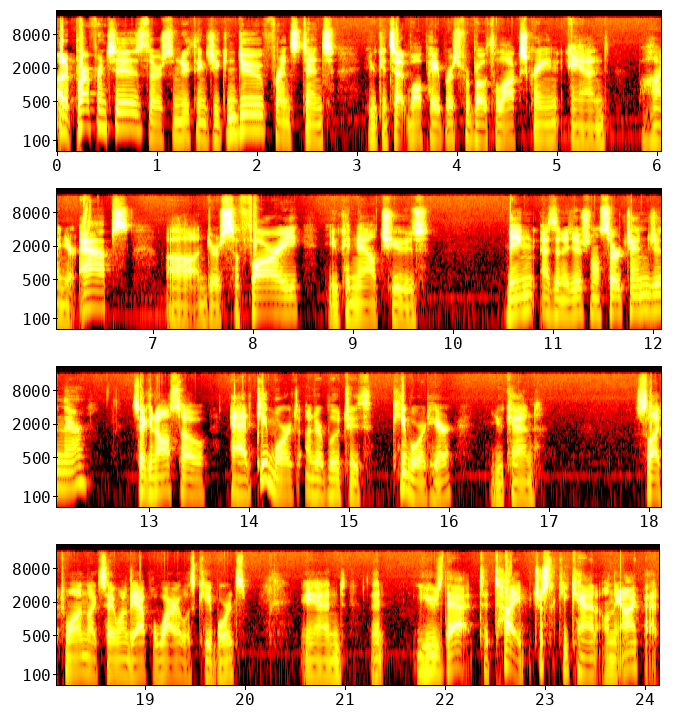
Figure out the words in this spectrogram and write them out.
under preferences, there's some new things you can do. For instance, you can set wallpapers for both the lock screen and behind your apps. Uh, under Safari, you can now choose Bing as an additional search engine there. So you can also add keyboards under Bluetooth keyboard here. You can select one, like say one of the Apple wireless keyboards, and then use that to type just like you can on the iPad.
